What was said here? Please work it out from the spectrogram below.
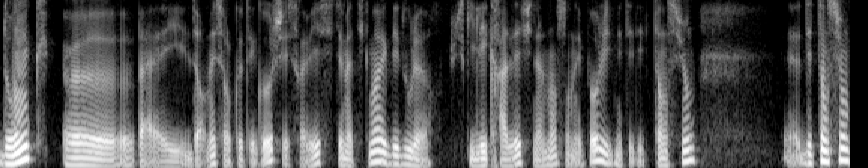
Donc, euh, bah, il dormait sur le côté gauche et se réveillait systématiquement avec des douleurs, puisqu'il écrasait finalement son épaule, il mettait des tensions euh, des tensions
